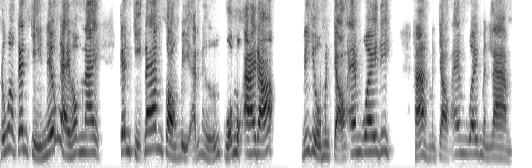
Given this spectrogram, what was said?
Đúng không các anh chị? Nếu ngày hôm nay các anh chị đang còn bị ảnh hưởng của một ai đó. Ví dụ mình chọn em quay đi. Ha mình chọn em quay mình làm.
